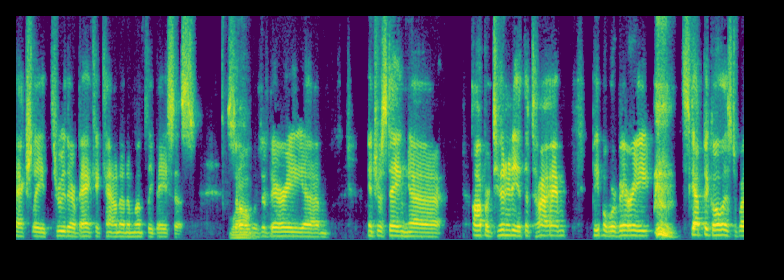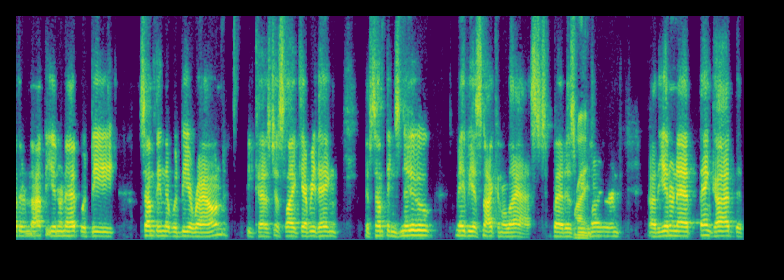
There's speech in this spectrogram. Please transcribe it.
actually through their bank account on a monthly basis. So wow. it was a very um, interesting uh, opportunity at the time. People were very skeptical as to whether or not the internet would be something that would be around, because just like everything, if something's new, maybe it's not going to last. But as right. we learned, uh, the internet, thank God that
